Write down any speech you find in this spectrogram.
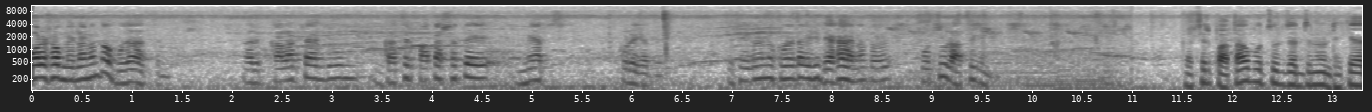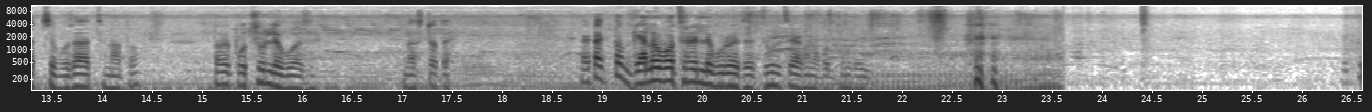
বড় সব মেলানো তো, বোঝা যাচ্ছে না। আর কালারটা একদম গাছের পাতার সাথে ম্যাচ করে গেছে। তো সেই কারণে খুব একটা বেশি দেখা যায় না, তবে প্রচুর আছে কিন্তু। গাছের পাতাও প্রচুর যার জন্য ঢেকে যাচ্ছে বোঝা যাচ্ছে না তো। তবে প্রচুর লেবু আছে গাছটাতে। একটা তো গেল বছরের লেবু রয়েছে ঝুলছে এখনও পর্যন্ত একটু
